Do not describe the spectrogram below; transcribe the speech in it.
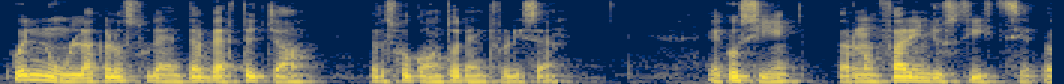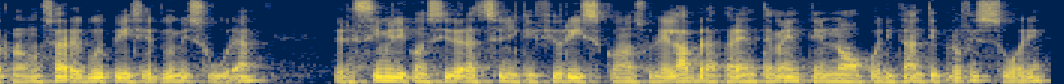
quel nulla che lo studente avverte già per suo conto dentro di sé. E così, per non fare ingiustizie, per non usare due pesi e due misure, per simili considerazioni che fioriscono sulle labbra apparentemente innocue di tanti professori,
